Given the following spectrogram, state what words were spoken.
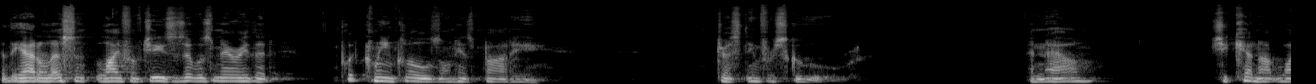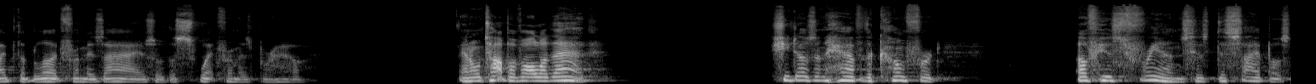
and the adolescent life of Jesus, it was Mary that put clean clothes on his body, dressed him for school. And now she cannot wipe the blood from his eyes or the sweat from his brow. And on top of all of that, she doesn't have the comfort of his friends, his disciples,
